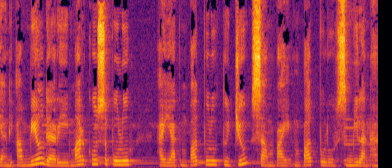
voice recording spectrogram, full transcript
yang diambil dari Markus 10 ayat 47 sampai 49a.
